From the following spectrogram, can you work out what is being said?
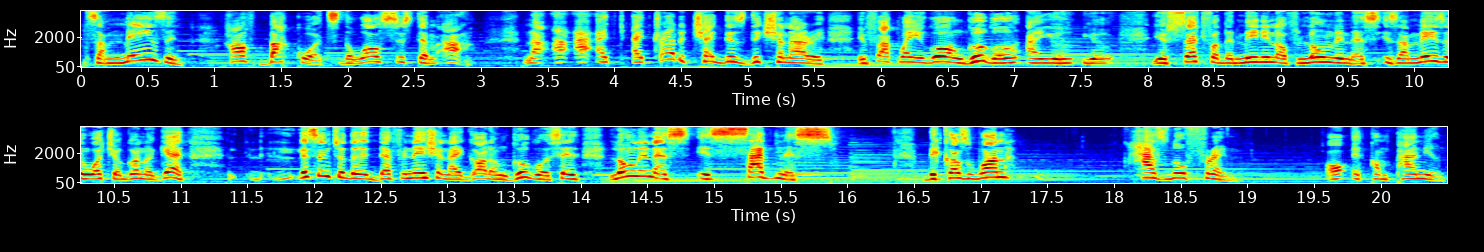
it's amazing how backwards the world system are. Now, I, I, I try to check this dictionary. In fact, when you go on Google and you, you, you search for the meaning of loneliness, it's amazing what you're going to get. Listen to the definition I got on Google. It says loneliness is sadness because one has no friend or a companion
